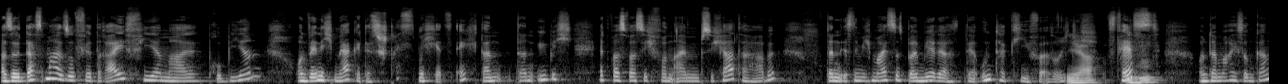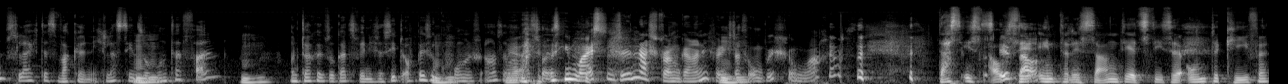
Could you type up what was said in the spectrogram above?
Also das mal so für drei, vier Mal probieren. Und wenn ich merke, das stresst mich jetzt echt, dann, dann übe ich etwas, was ich von einem Psychiater habe. Dann ist nämlich meistens bei mir der, der Unterkiefer so richtig ja. fest. Mhm. Und dann mache ich so ein ganz leichtes Wackeln. Ich lasse den mhm. so runterfallen mhm. und wackel so ganz wenig. Das sieht auch ein bisschen mhm. komisch aus, aber ja. die meisten sehen das dann gar nicht, wenn ich das so ein bisschen mache. Das ist das auch ist sehr auch. interessant, jetzt dieser Unterkiefer,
